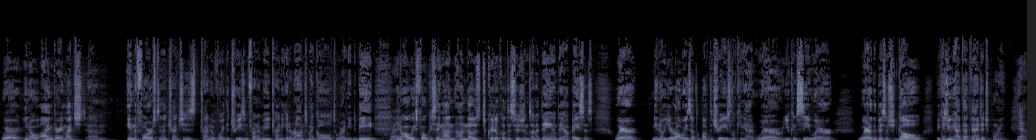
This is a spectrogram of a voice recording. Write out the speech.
where, you know, I'm very much um, in the forest, in the trenches, trying to avoid the trees in front of me, trying to get around to my goal, to where I need to be, Right. you know, always focusing on, on those critical decisions on a day in and day out basis, where, you know, you're always up above the trees looking at where you can see where, where the business should go because you mm-hmm. have that vantage point. Yeah.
